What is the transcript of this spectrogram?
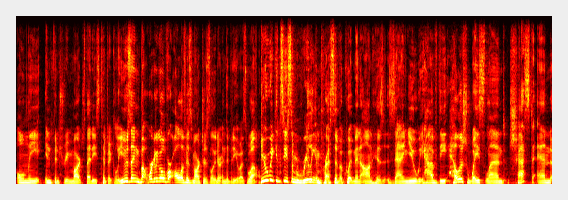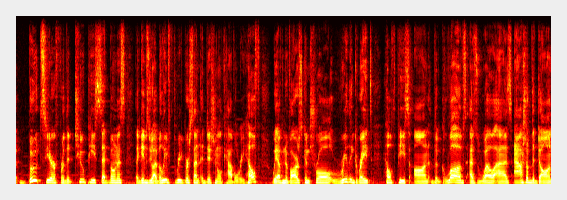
only infantry march that he's typically using but we're we're gonna go over all of his marches later in the video as well. Here we can see some really impressive equipment on his Xiang Yu. We have the hellish wasteland chest and boots here for the two-piece set bonus. That gives you I believe three percent additional cavalry health we have Navarre's control really great health piece on the gloves as well as Ash of the Dawn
